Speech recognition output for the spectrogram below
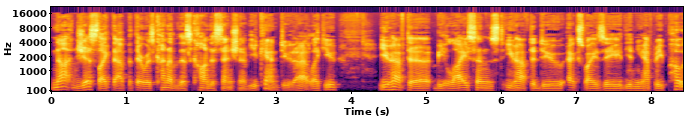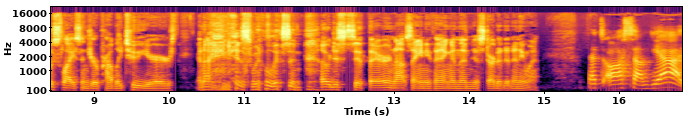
not just like that, but there was kind of this condescension of you can't do that. Like you you have to be licensed, you have to do XYZ, and you have to be post licensure probably two years. And I just would listen. I would just sit there and not say anything and then just started it anyway. That's awesome. Yeah,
